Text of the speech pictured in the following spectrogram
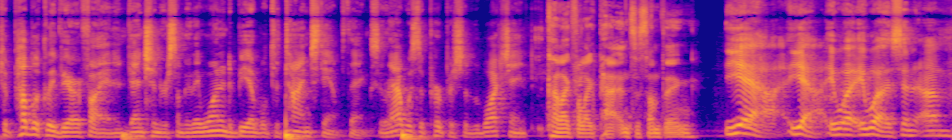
to publicly verify an invention or something. They wanted to be able to timestamp things, and that was the purpose of the blockchain. Kind of like for like patents or something. Yeah, yeah, it was. It was, and um,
